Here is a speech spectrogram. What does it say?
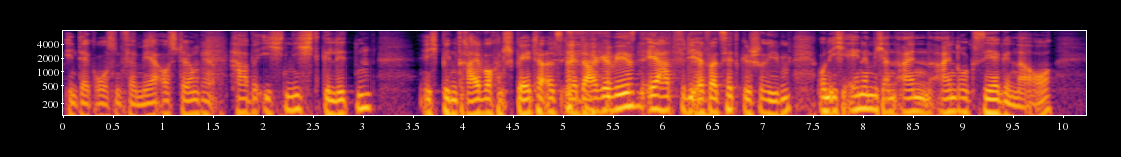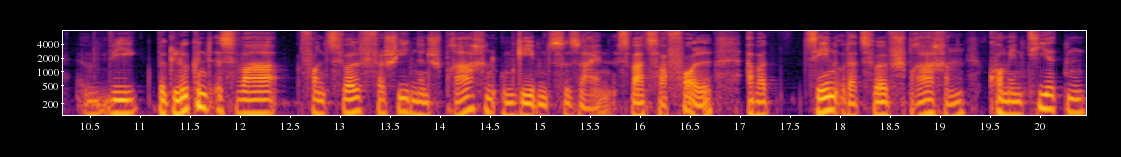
in der großen Vermeer-Ausstellung, ja. habe ich nicht gelitten. Ich bin drei Wochen später als er da gewesen. Er hat für die FAZ geschrieben. Und ich erinnere mich an einen Eindruck sehr genau, wie beglückend es war, von zwölf verschiedenen Sprachen umgeben zu sein. Es war zwar voll, aber zehn oder zwölf Sprachen kommentierten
